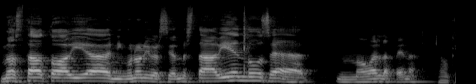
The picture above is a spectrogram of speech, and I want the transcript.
no he estado todavía, ninguna universidad me estaba viendo, o sea, no vale la pena. Ok.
